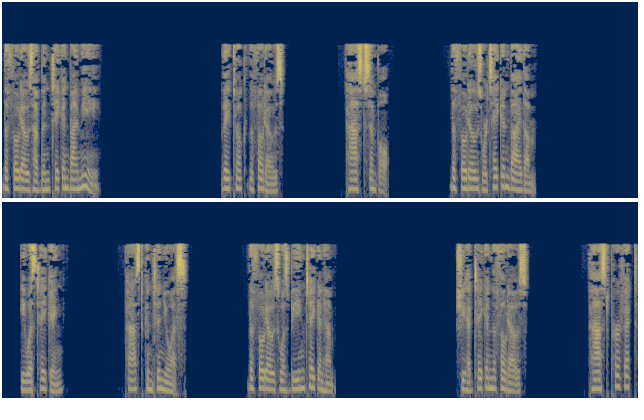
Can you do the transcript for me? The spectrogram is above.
The photos have been taken by me. They took the photos. Past simple. The photos were taken by them. He was taking. Past continuous. The photos was being taken him. She had taken the photos. Past perfect.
